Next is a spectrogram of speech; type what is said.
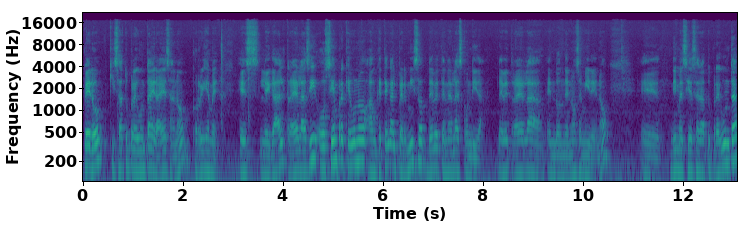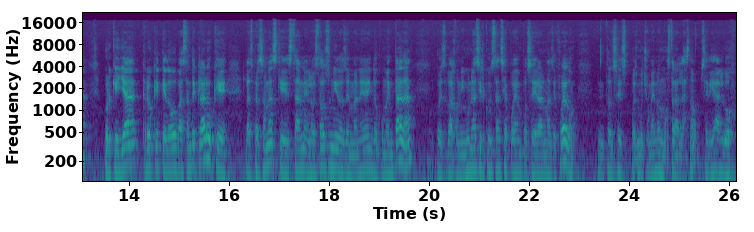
pero quizá tu pregunta era esa, ¿no? Corrígeme, ¿es legal traerla así? O siempre que uno, aunque tenga el permiso, debe tenerla escondida, debe traerla en donde no se mire, ¿no? Eh, dime si esa era tu pregunta, porque ya creo que quedó bastante claro que las personas que están en los Estados Unidos de manera indocumentada, pues bajo ninguna circunstancia pueden poseer armas de fuego. Entonces, pues mucho menos mostrarlas, ¿no? Sería algo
